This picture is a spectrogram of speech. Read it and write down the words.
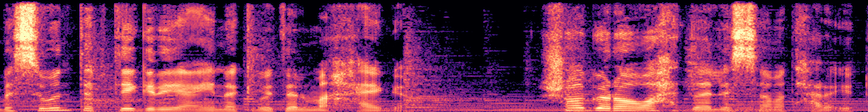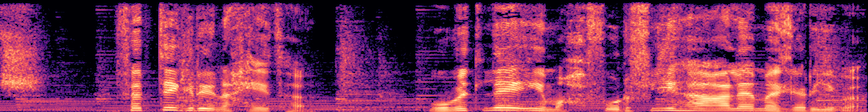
بس وإنت بتجري عينك بتلمح حاجة شجرة واحدة لسه ما اتحرقتش فبتجري ناحيتها وبتلاقي محفور فيها علامة غريبة.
